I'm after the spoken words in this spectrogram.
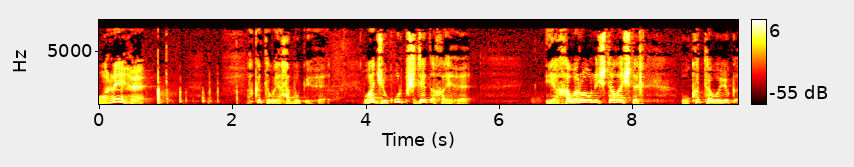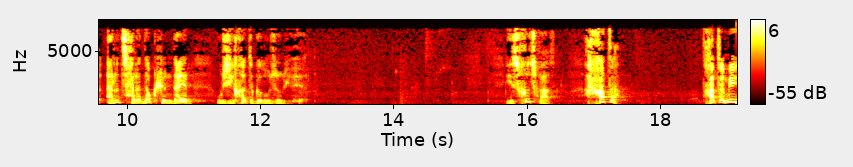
уара иҳәа ақыҭа уеиҳабуп иҳәа уаџьук урԥшӡеит аха иҳәа иаха уара унышьҭала ашьҭахь уқыҭа уаҩык арыцҳара дақәшәан дааир узихаҵгылозу иҳәа изхыҵҳәаз ахаҵа дхаҵами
